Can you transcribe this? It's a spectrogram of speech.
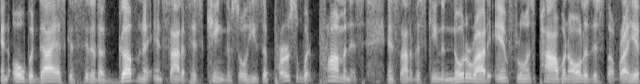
And Obadiah is considered a governor inside of his kingdom. So he's the person with prominence inside of his kingdom, notoriety, influence, power, and all of this stuff right here.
